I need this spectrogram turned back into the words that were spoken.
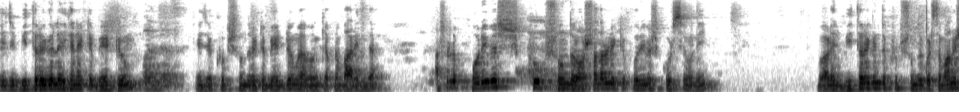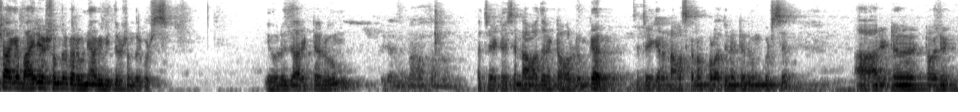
এই যে ভিতরে গেলে এখানে একটি বেডরুম। এই যে খুব সুন্দর একটা বেডরুম এবং কি আপনার বারিন্দা। আসলে পরিবেশ খুব সুন্দর, অসাধারণ একটি পরিবেশ করছে উনি। বাড়ির ভিতরে কিন্তু খুব সুন্দর করছে। মানুষ আগে বাইরে সুন্দর করে, উনি আগে ভিতরে সুন্দর করছে। এ হলো যে আরেকটা রুম। আচ্ছা এটা হচ্ছে নামাজের একটা হল রুম, কেন? আচ্ছা এখানে নামাজ কালাম পড়ার জন্য একটা রুম করছে। আর এটা টয়লেট।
